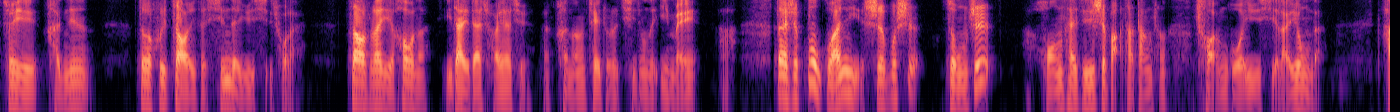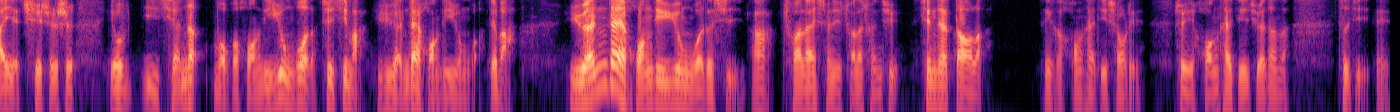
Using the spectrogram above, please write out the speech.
所以肯定都会造一个新的玉玺出来。造出来以后呢，一代一代传下去，那可能这就是其中的一枚啊。但是不管你是不是，总之皇太极是把它当成传国玉玺来用的，他也确实是有以前的某个皇帝用过的，最起码元代皇帝用过，对吧？元代皇帝用过的玺啊，传来传去，传来传去，现在到了这个皇太极手里，所以皇太极觉得呢，自己哎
